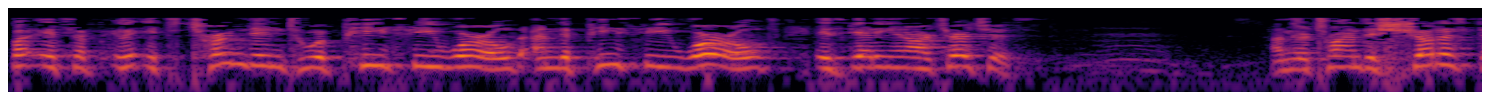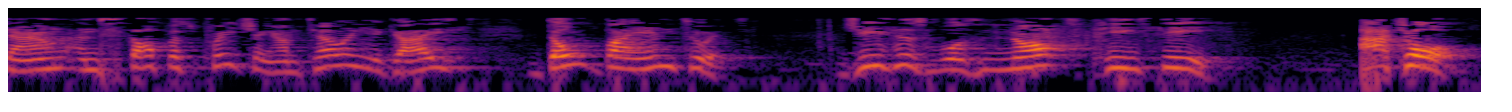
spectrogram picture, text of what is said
But it's, a, it's turned into a PC world, and the PC world is getting in our churches. And they're trying to shut us down and stop us preaching. I'm telling you guys, don't buy into it. Jesus was not PC. At all.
